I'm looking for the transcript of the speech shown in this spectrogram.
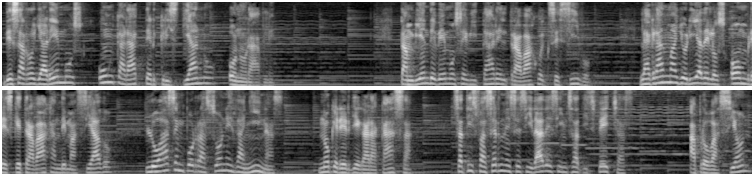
desarrollaremos un carácter cristiano honorable. También debemos evitar el trabajo excesivo. La gran mayoría de los hombres que trabajan demasiado lo hacen por razones dañinas, no querer llegar a casa, satisfacer necesidades insatisfechas, aprobación,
